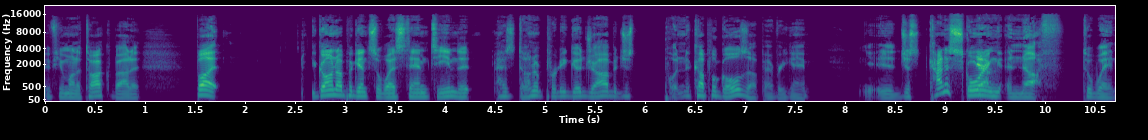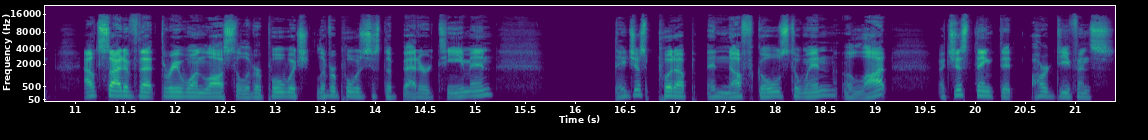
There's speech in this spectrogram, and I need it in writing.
if you want to talk about it. But you're going up against a West Ham team that has done a pretty good job at just putting a couple goals up every game. Just kind of scoring yeah. enough to win. Outside of that 3 1 loss to Liverpool, which Liverpool was just a better team in, they just put up enough goals to win a lot. I just think that our defense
